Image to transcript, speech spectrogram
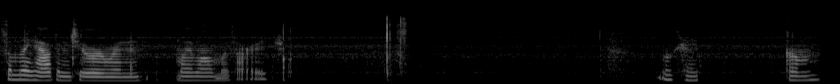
Something happened to her when my mom was our age. Okay. Um,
